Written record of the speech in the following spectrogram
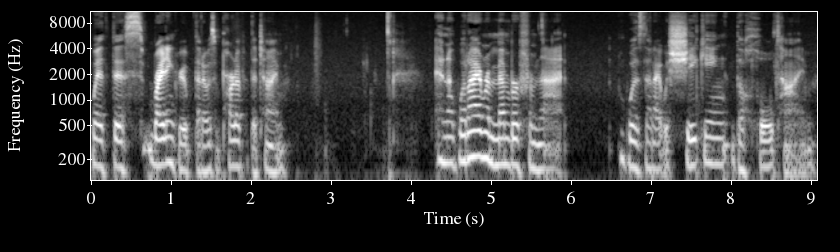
with this writing group that I was a part of at the time. And what I remember from that was that I was shaking the whole time.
